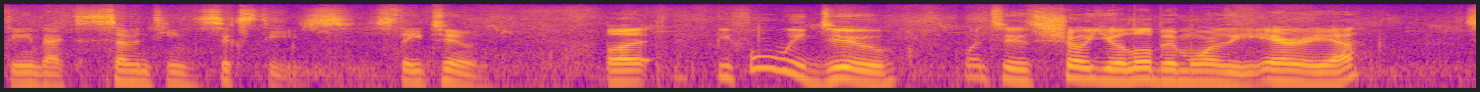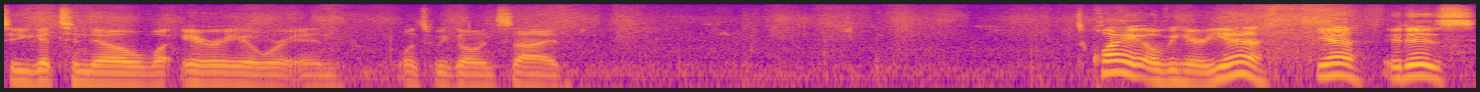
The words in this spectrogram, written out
dating back to 1760s. Stay tuned. But before we do, I want to show you a little bit more of the area so you get to know what area we're in once we go inside. It's quiet over here. Yeah, yeah, it is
